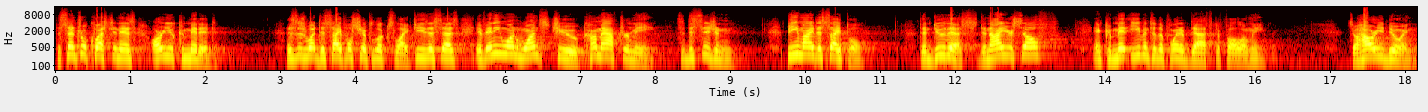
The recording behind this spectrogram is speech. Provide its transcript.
The central question is Are you committed? This is what discipleship looks like. Jesus says, If anyone wants to come after me, it's a decision. Be my disciple. Then do this deny yourself and commit even to the point of death to follow me. So, how are you doing?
